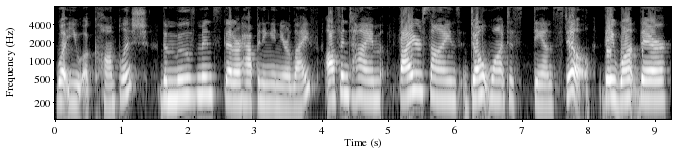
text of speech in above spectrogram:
what you accomplish, the movements that are happening in your life. Oftentimes, fire signs don't want to stand still. They want their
